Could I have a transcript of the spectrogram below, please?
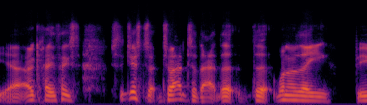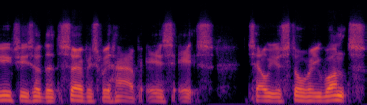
Yeah, okay, thanks. So just to, to add to that, that, that one of the beauties of the service we have is it's tell your story once.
